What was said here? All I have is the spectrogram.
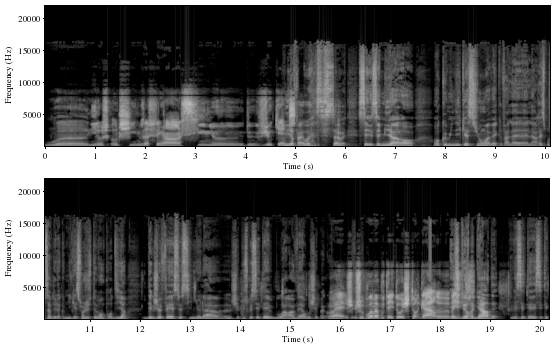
où euh, Neil Olchi nous a fait un signe euh, de vieux Ken. Oui, enfin, ouais, c'est ça, ouais. C'est mis en, en, communication avec enfin, la, responsable de la communication, justement, pour dire dès que je fais ce signe-là, euh, je sais plus ce que c'était, boire un verre ou je sais pas quoi. Ouais, je, bois ma bouteille d'eau et je te regarde. et bah, je te regarde, mais c'était c'était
